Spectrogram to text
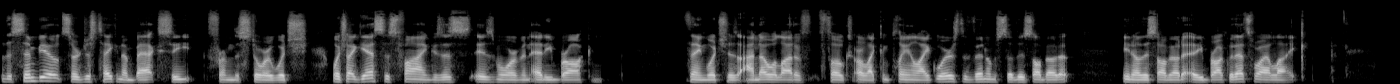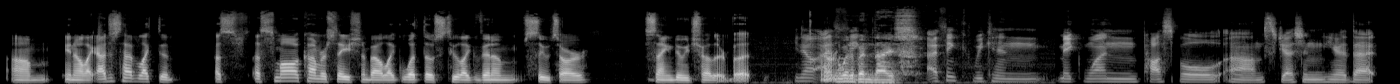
the symbiotes are just taking a back seat from the story, which which I guess is fine because this is more of an Eddie Brock thing, which is I know a lot of folks are like complaining like, "Where's the Venom stuff? This all about it, you know, this all about Eddie Brock." But that's why I like. Um, you know, like I just have like the a, s- a small conversation about like what those two like Venom suits are saying to each other. But You know, I It would have been nice. I think we can make one possible um, suggestion here that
